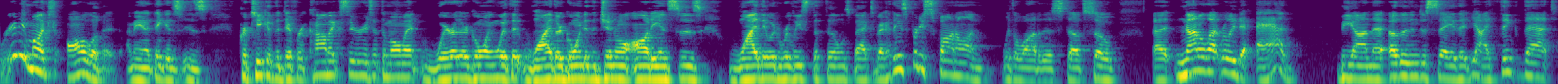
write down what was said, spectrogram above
pretty much all of it. I mean, I think his, his critique of the different comic series at the moment, where they're going with it, why they're going to the general audiences, why they would release the films back to back. I think it's pretty spot on with a lot of this stuff. So, uh, not a lot really to add beyond that, other than to say that, yeah, I think that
